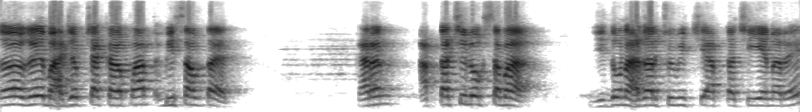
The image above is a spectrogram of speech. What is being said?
सगळे भाजपच्या कळपात विसावतायत. कारण आत्ताची लोकसभा जी दोन हजार चोवीस ची आत्ताची येणार आहे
